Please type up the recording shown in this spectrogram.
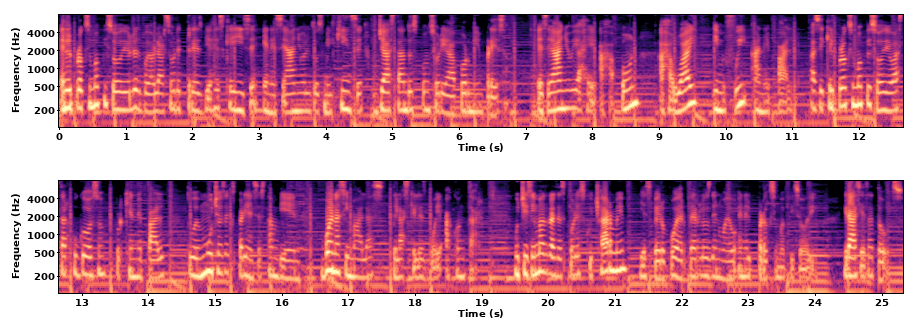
En el próximo episodio les voy a hablar sobre tres viajes que hice en ese año del 2015, ya estando esponsoreada por mi empresa. Ese año viajé a Japón, a Hawái y me fui a Nepal. Así que el próximo episodio va a estar jugoso porque en Nepal tuve muchas experiencias también buenas y malas de las que les voy a contar. Muchísimas gracias por escucharme y espero poder verlos de nuevo en el próximo episodio. Gracias a todos.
